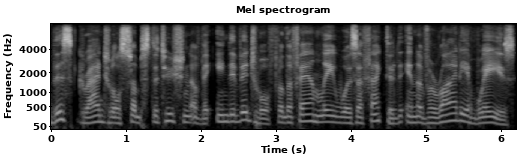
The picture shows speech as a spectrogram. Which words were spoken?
This gradual substitution of the individual for the family was effected in a variety of ways,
